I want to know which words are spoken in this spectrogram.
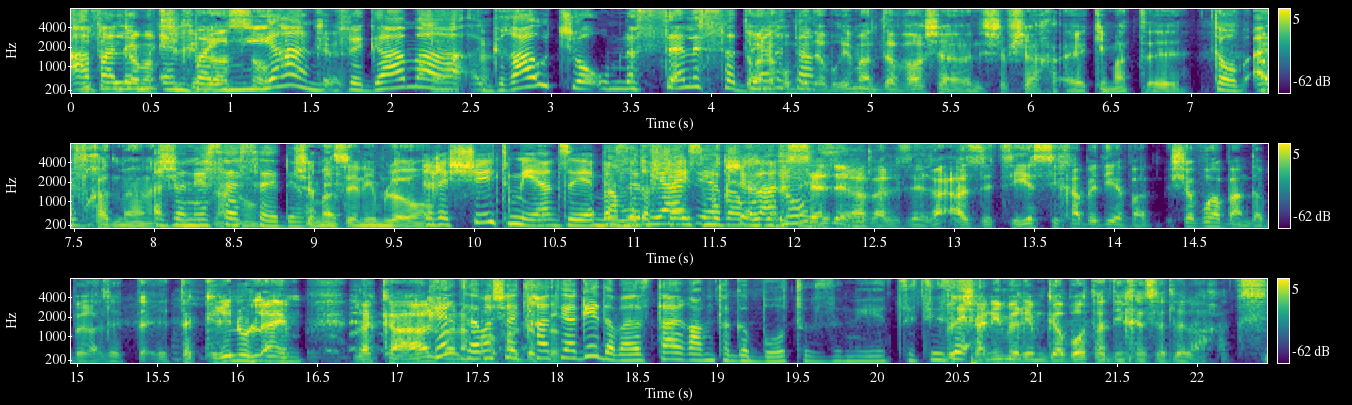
אבל הם גם הם, הם ממשיכים לעשות. בעניין, כן. וגם הגראוצ'ו, הוא מנסה טוב, לסדר אנחנו את ה... מדברים על דבר שאני חושב שכמעט טוב, אף אז- אחד מהאנשים שלנו סדר. שמאזינים לו... ראשית, מיד זה יהיה בעמוד הפייסבוק שלנו. בסדר, אבל זה, אז זה תהיה שיחה בדיעבד. שבוע הבא נדבר על זה. ת- תקרינו להם לקהל, כן, זה מה. שהתחלתי להגיד, אבל אז אתה הרמת גבות, אז אני רציתי זה... וכשאני מרים גבות, את נכנסת ללחץ.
